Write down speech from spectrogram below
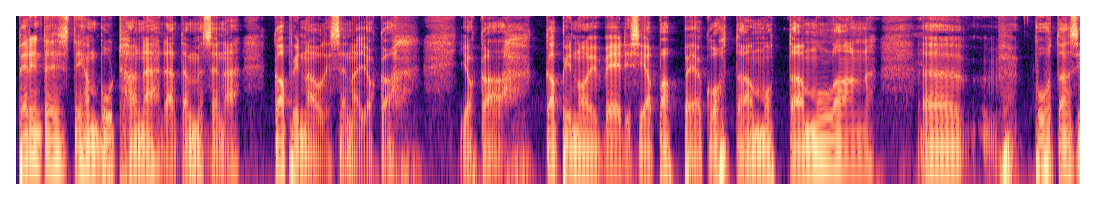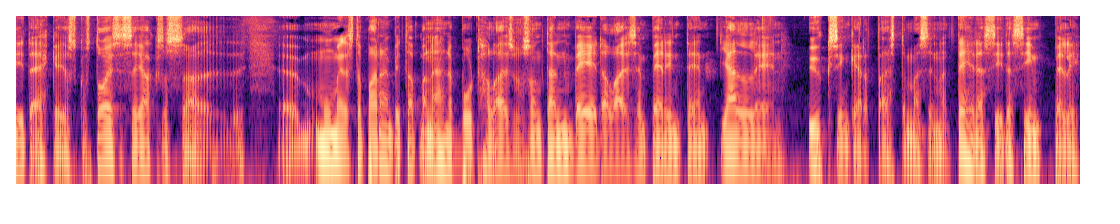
perinteisestihan Buddha nähdään tämmöisenä kapinallisena, joka, joka kapinoi veedisiä pappeja kohtaan, mutta mulla on puhutaan siitä ehkä joskus toisessa jaksossa. Mun mielestä parempi tapa nähdä buddhalaisuus on tämän veedalaisen perinteen jälleen yksinkertaistamasena, tehdä siitä simppeli,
